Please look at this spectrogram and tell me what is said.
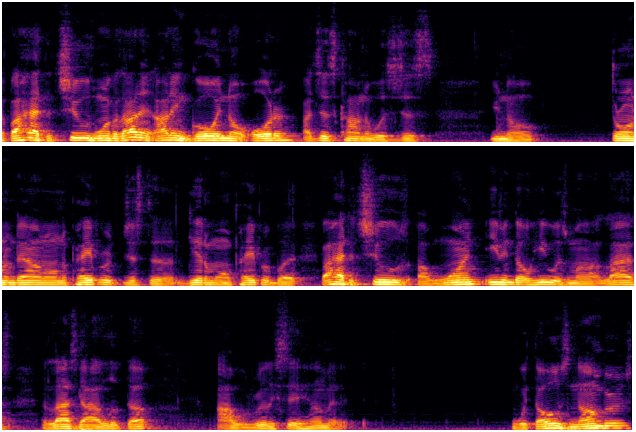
if I had to choose one, because I didn't I didn't go in no order. I just kind of was just, you know, throwing them down on the paper just to get them on paper. But if I had to choose a one, even though he was my last the last guy I looked up, I would really say him at with those numbers.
